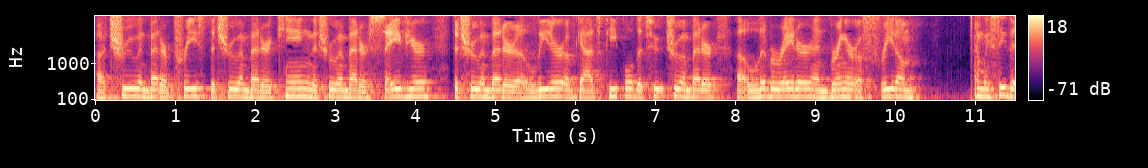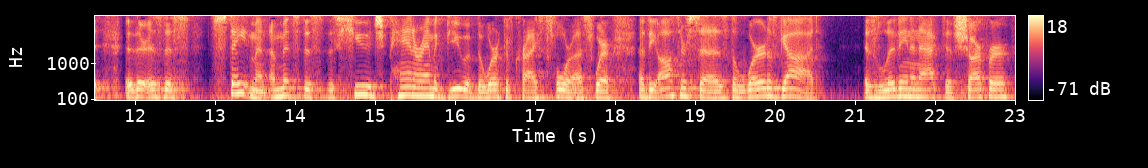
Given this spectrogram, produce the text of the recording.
uh, true and better priest, the true and better king, the true and better savior, the true and better uh, leader of God's people, the true and better uh, liberator and bringer of freedom. And we see that there is this statement amidst this, this huge panoramic view of the work of Christ for us, where the author says, The Word of God is living and active, sharper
